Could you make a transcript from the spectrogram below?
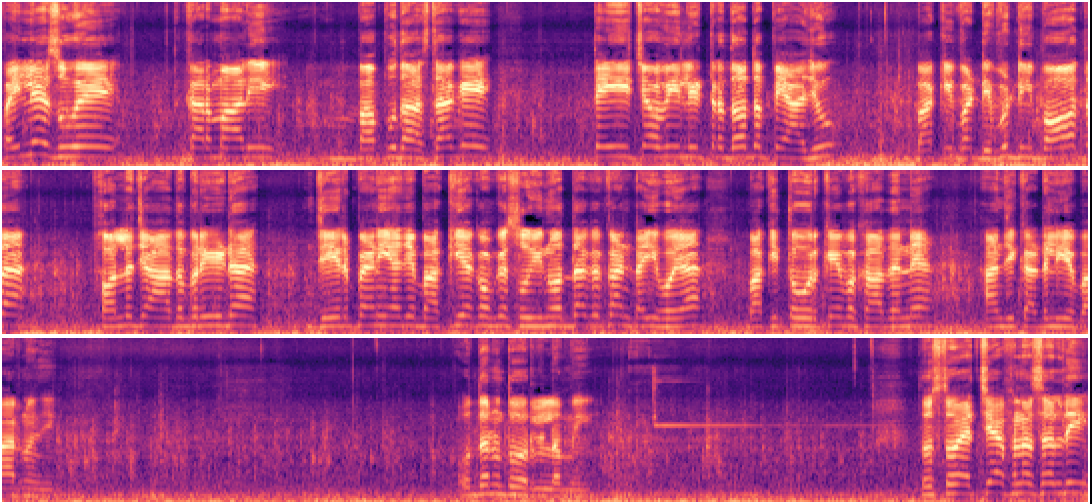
ਪਹਿਲੇ ਸੂਏ ਕਰਮ ਵਾਲੀ ਬਾਪੂ ਦੱਸਦਾ ਕਿ 23 24 ਲੀਟਰ ਦੁੱਧ ਪਿਆਜੂ। ਬਾਕੀ ਵੱਡੀ ਵੱਡੀ ਬਹੁਤ ਹੈ, ਫੁੱਲ ਜਾਤ ਬਰੀਡ ਹੈ, ਜੇਰ ਪੈਣੀ ਹਜੇ ਬਾਕੀ ਹੈ, ਕਿਉਂਕਿ ਸੂਈ ਨੂੰ ਅੱਧਾ ਕੁ ਘੰਟਾ ਹੀ ਹੋਇਆ ਬਾਕੀ ਤੋੜ ਕੇ ਵਿਖਾ ਦਿੰਨੇ ਆ ਹਾਂਜੀ, ਕੱਢ ਲਈਏ ਬਾਹਰ ਨੂੰ ਜੀ। ਉਧਰ ਨੂੰ ਤੋਰ ਲੰਮੀ। ਦੋਸਤੋ ਐਚਐਫ ਨਸਲ ਦੀ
